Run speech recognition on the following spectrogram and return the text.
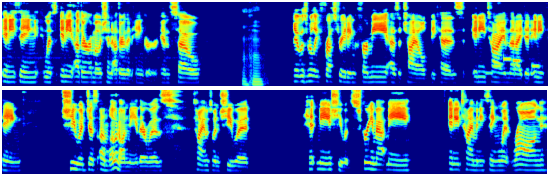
anything with any other emotion other than anger. And so mm-hmm. it was really frustrating for me as a child because anytime that I did anything, she would just unload on me. There was times when she would hit me, she would scream at me, anytime anything went wrong,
